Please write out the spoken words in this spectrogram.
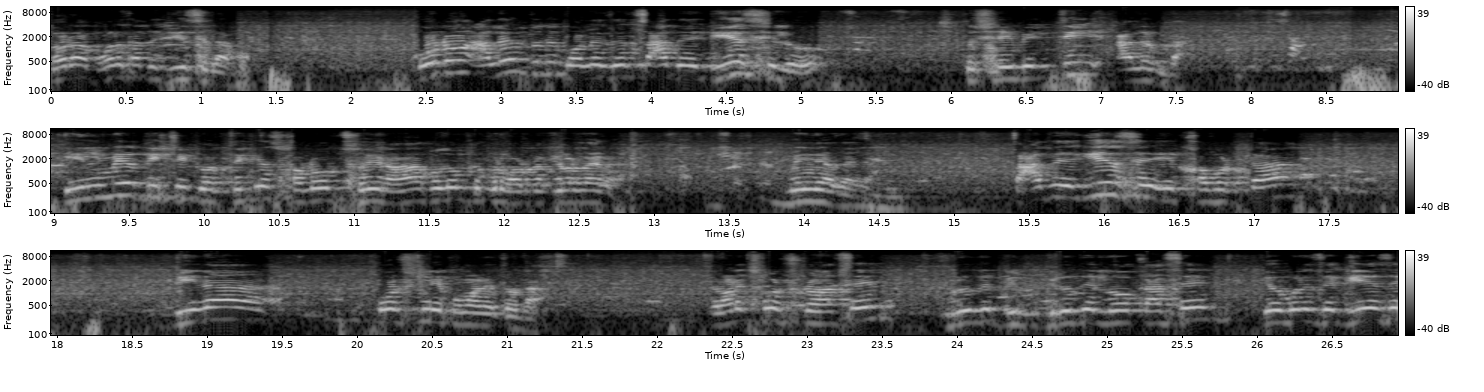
ওরা বলে চাঁদে গিয়েছিলাম। কোনো আলেম যদি বলে যে চাঁদে গিয়েছিল, তো সেই ব্যক্তি আলেম না। ইলমের দৃষ্টিকোণ থেকে সনদ ছড়িয়ে না পর্যন্ত কোনো ঘটনা কি করা যায় না? মেনে যায় না। চাঁদে গিয়েছে এই খবরটা বিনা প্রশ্নে প্রমাণিত না। অনেক প্রশ্ন আছে। বিরোধী বিরোধী লোক আছে, কেউ বলেছে গিয়েছে,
